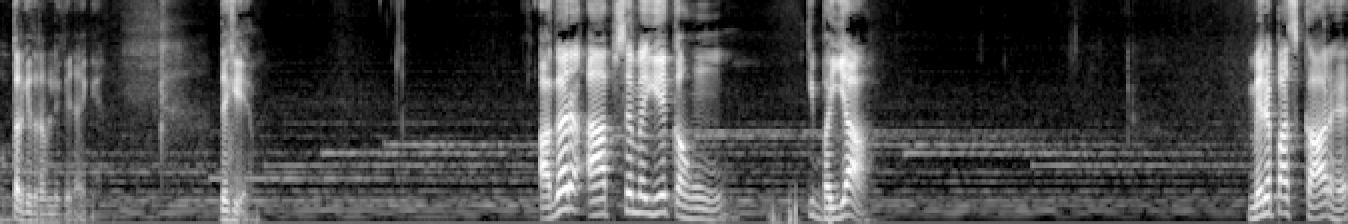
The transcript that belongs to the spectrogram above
उत्तर की तरफ़ लेके जाएँगे। देखिए अगर आपसे मैं ये कहूँ कि भैया मेरे पास कार है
